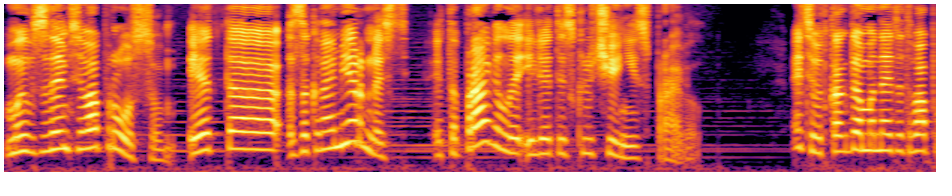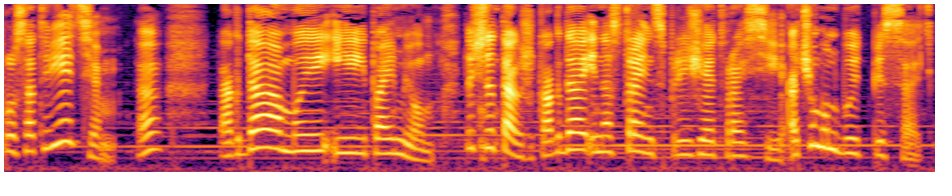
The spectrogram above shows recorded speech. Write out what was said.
мы задаемся вопросом, это закономерность, это правило или это исключение из правил? Знаете, вот когда мы на этот вопрос ответим, да, тогда мы и поймем. Точно так же, когда иностранец приезжает в Россию, о чем он будет писать?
